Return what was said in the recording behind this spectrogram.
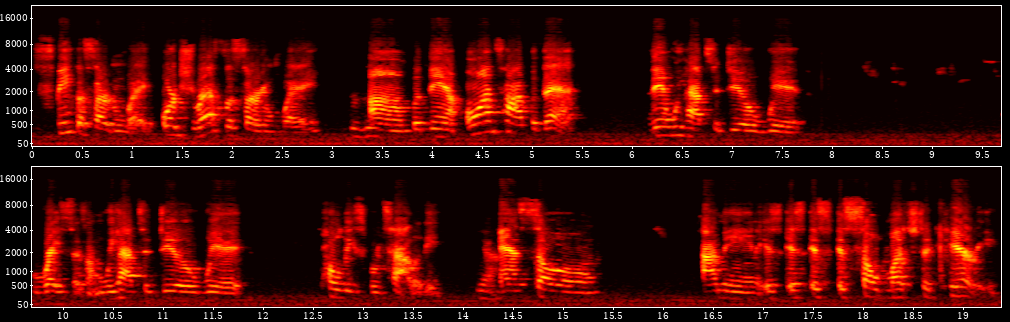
speak a certain way or dress a certain way. Mm-hmm. Um, but then on top of that, then we have to deal with racism. We have to deal with police brutality. Yeah. And so, I mean, it's, it's, it's, it's so much to carry.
